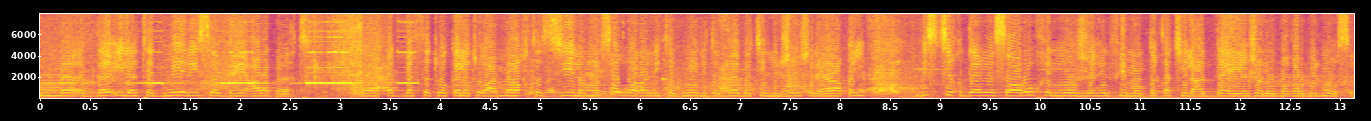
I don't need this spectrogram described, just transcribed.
مما أدى إلى تدمير سبع عربات. وقد بثت وكالة أعماق تسجيلا مصورا لتدمير دبابة للجيش العراقي باستخدام صاروخ موجه في منطقة العداية جنوب غرب الموصل.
